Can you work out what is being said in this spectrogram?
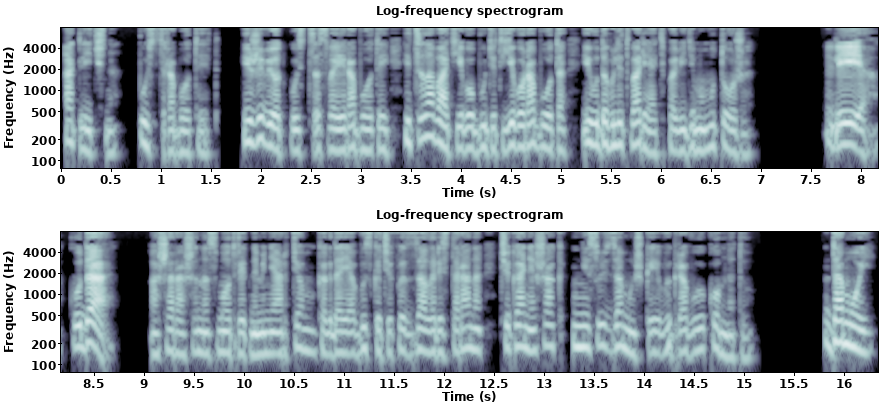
Отлично, пусть работает. И живет пусть со своей работой, и целовать его будет его работа, и удовлетворять, по-видимому, тоже. «Лия, куда?» Ошарашенно смотрит на меня Артём, когда я, выскочив из зала ресторана, чеканя шаг, несусь за мышкой в игровую комнату. «Домой!»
